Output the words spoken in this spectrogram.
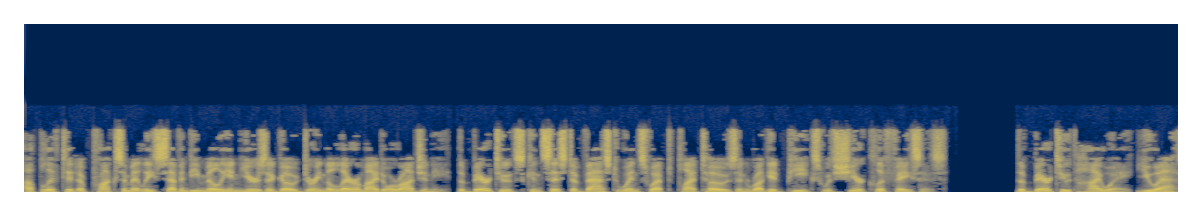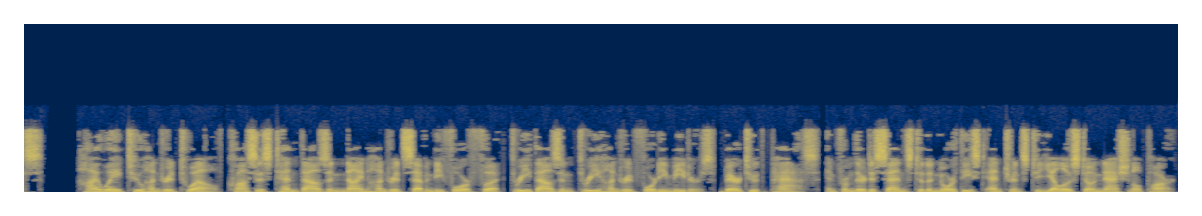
Uplifted approximately 70 million years ago during the Laramide orogeny, the Beartooths consist of vast windswept plateaus and rugged peaks with sheer cliff faces. The Beartooth Highway US Highway 212 crosses 10,974 foot 3,340 meters Beartooth Pass, and from there descends to the northeast entrance to Yellowstone National Park.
